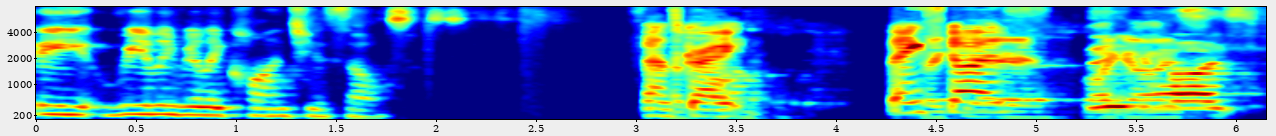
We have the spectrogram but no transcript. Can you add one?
be really, really kind to yourself. Sounds great. Thanks, Take guys. care. See Bye, guys. guys.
